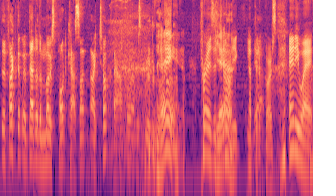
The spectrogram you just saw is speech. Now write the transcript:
the fact that we're better than most podcasts. I, I took that. I thought that was really Hey, Praise it Yeah. shall be accepted, Yeah. of course. Anyway,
